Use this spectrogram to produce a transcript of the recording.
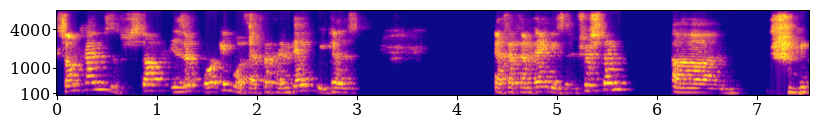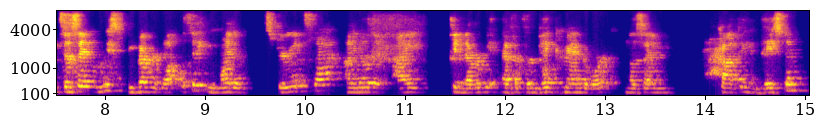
sometimes the stuff isn't working with FFmpeg because FFmpeg is interesting. Um, to say at least, if you've ever dealt with it, you might have experienced that. I know that I can never get FFmpeg command to work unless I'm copying and pasting.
